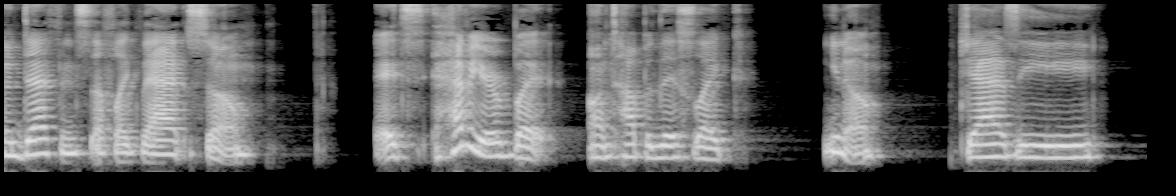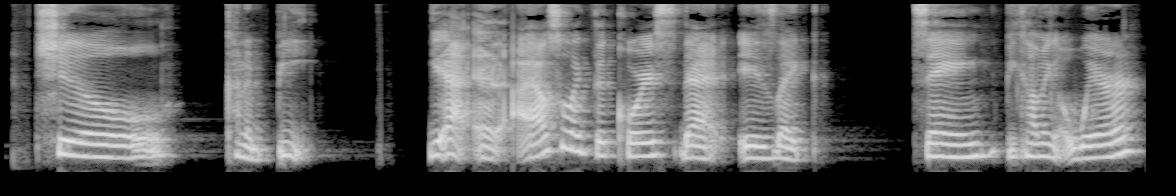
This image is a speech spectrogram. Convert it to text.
and death and stuff like that. So it's heavier, but on top of this, like, you know, jazzy, chill kind of beat yeah, and I also like the chorus that is like saying becoming aware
